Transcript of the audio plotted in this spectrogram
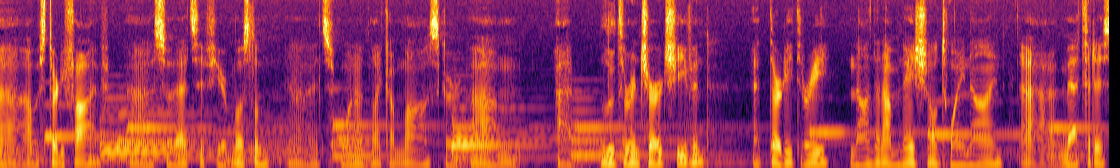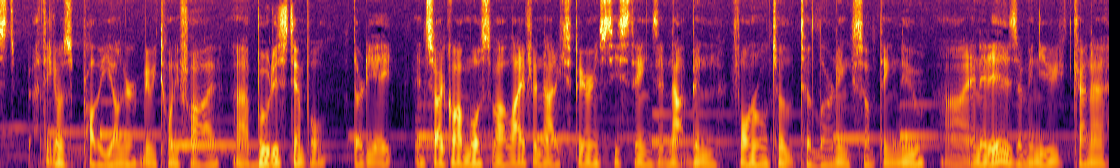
uh, I was 35. Uh, so that's if you're Muslim, uh, it's one of like a mosque or um, a Lutheran church even. at 33, non denominational 29, uh, Methodist, I think I was probably younger, maybe 25, uh, Buddhist temple 38. And so I'd gone most of my life and not experienced these things and not been vulnerable to, to learning something new. Uh, and it is, I mean, you kind of,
